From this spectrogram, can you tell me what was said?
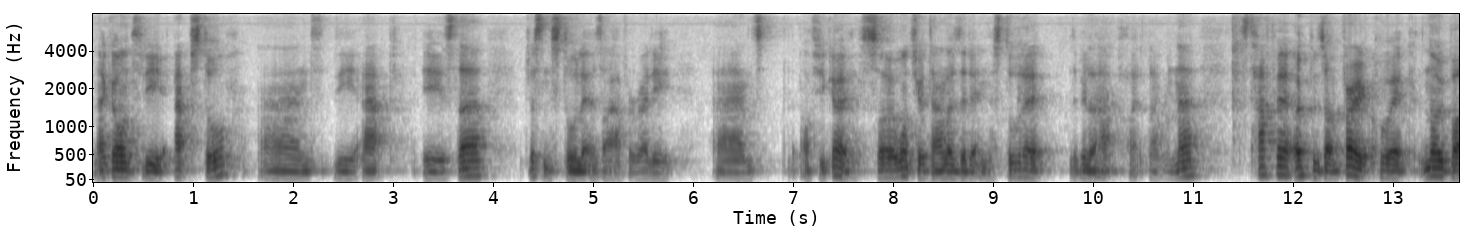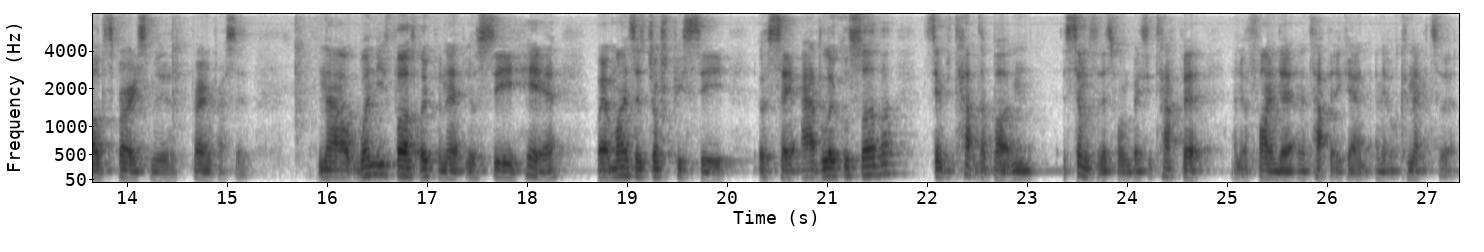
Now go onto the App Store, and the app is there just install it as I have already and off you go. So once you've downloaded it and installed it, be an app like that one there. Just tap it, opens up very quick, no bugs, very smooth, very impressive. Now when you first open it, you'll see here where mine says Josh PC, it'll say add local server. Simply tap that button, it's similar to this one, basically tap it and it'll find it and then tap it again and it will connect to it.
